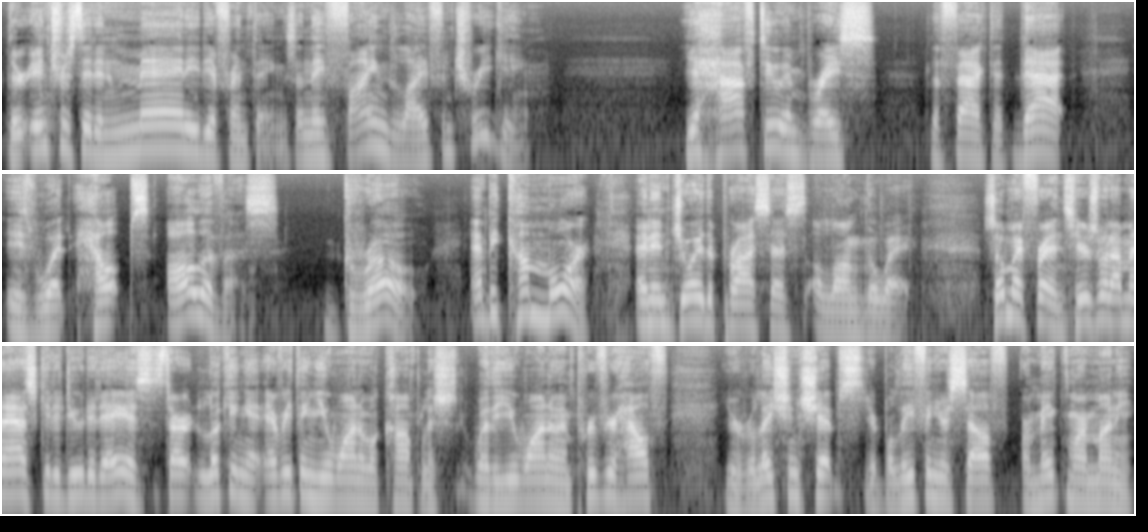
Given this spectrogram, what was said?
They're interested in many different things, and they find life intriguing. You have to embrace the fact that that is what helps all of us grow and become more and enjoy the process along the way. So my friends, here's what I'm going to ask you to do today is start looking at everything you want to accomplish, whether you want to improve your health, your relationships, your belief in yourself or make more money.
